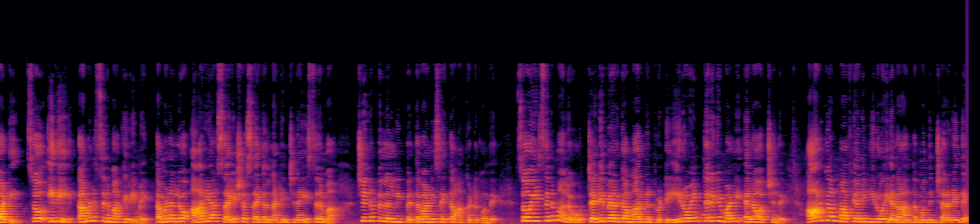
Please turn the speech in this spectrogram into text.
బడి సో ఇది తమిళ సినిమాకి రీమేక్. తమిళంలో ఆర్య సయేష సైగల్ నటించిన ఈ సినిమా చిన్నపిల్లల్ని పెద్దవాడిని సైతం ఆకట్టుకుంది. సో ఈ సినిమాలో టెడీబేర్గా మారినటువంటి హీరోయిన్ తిరిగి మళ్ళీ ఎలా వచ్చింది? ఆర్గాన్ మాఫియాని హీరో ఎలా అంతమొందించారనేదే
